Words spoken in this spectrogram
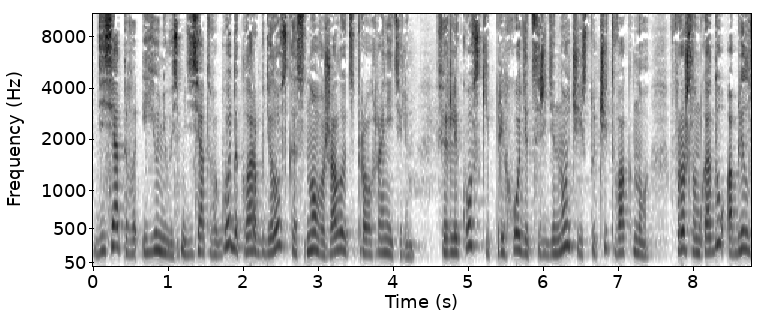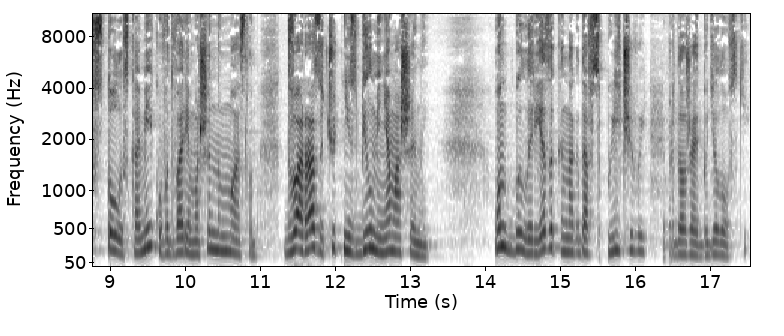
10 июня 80 -го года Клара Будиловская снова жалуется правоохранителям. Ферликовский приходит среди ночи и стучит в окно. В прошлом году облил стол и скамейку во дворе машинным маслом. Два раза чуть не сбил меня машиной. Он был резок, иногда вспыльчивый, продолжает Будиловский.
